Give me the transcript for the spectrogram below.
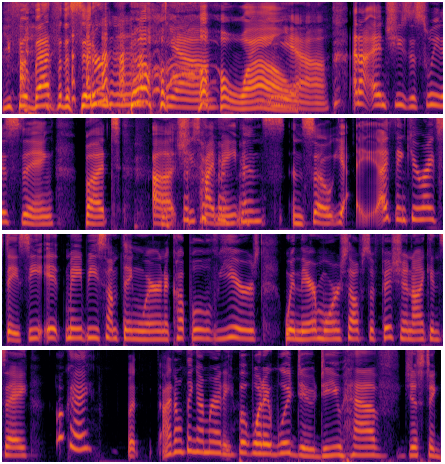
You feel bad for the sitter? Yeah. Oh, wow. yeah, and I, and she's the sweetest thing, but uh, she's high maintenance, and so yeah, I I think you're right, Stacy. It may be something where in a couple of years, when they're more self sufficient, I can say, okay, but I don't think I'm ready. But what I would do, do you have just a,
